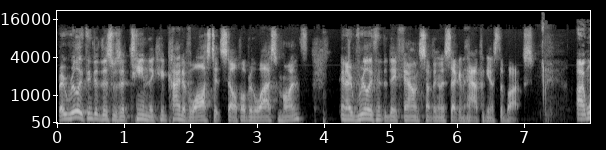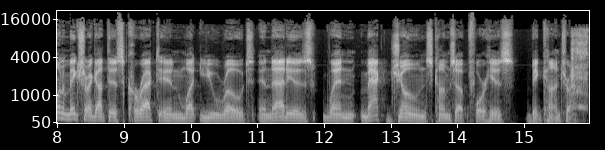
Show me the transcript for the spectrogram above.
but I really think that this was a team that had kind of lost itself over the last month, and I really think that they found something in the second half against the Bucs. I want to make sure I got this correct in what you wrote, and that is when Mac Jones comes up for his big contract.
